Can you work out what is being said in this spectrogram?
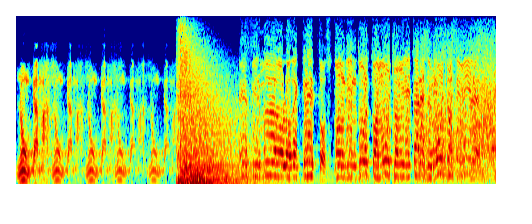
nunca más, nunca más, nunca más, nunca más, nunca más. He firmado los decretos donde indulto a muchos militares y muchos civiles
